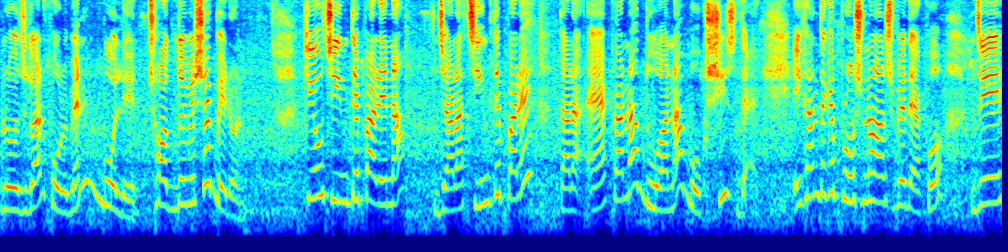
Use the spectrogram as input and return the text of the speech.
রোজগার করবেন বলে ছদ্মবেশে বেরোন। কেউ চিনতে পারে না। যারা চিনতে পারে, তারা এক আনা, দু আনা বকশিস দেয়। এখান থেকে প্রশ্ন আসবে, দেখো, যে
